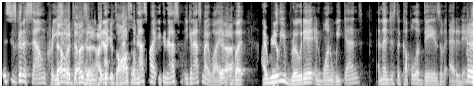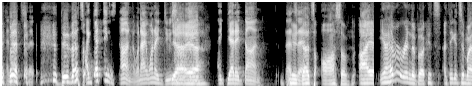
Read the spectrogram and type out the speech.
this, is gonna sound crazy. No, it doesn't. I, mean, I think it's awesome. You can ask my you can ask you can ask my wife, yeah. but I really wrote it in one weekend and then just a couple of days of editing, and that's it. Dude, that's I get things done when I want to do yeah, something. Yeah. I get it done. That's Dude, it. That's awesome. I yeah, I haven't written the book. It's I think it's in my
